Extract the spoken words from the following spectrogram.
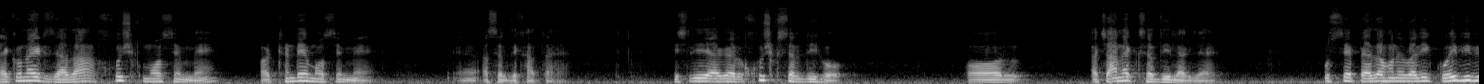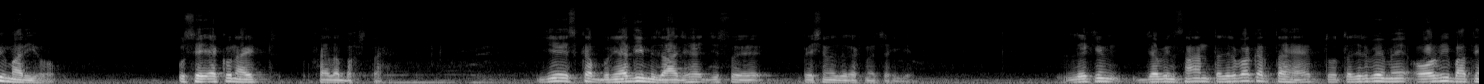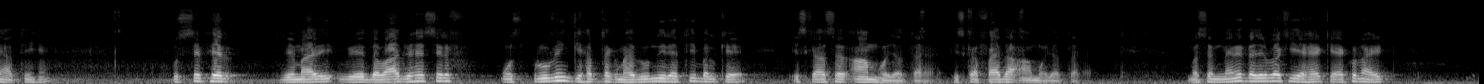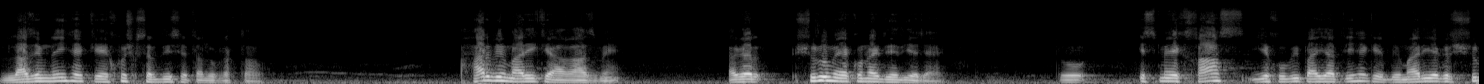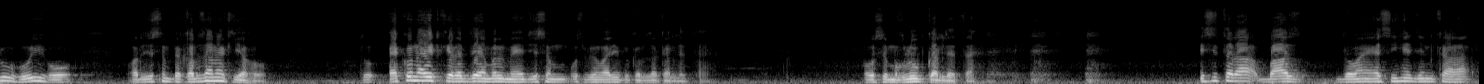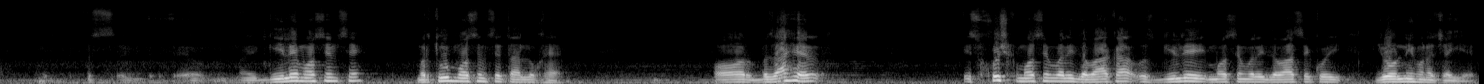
एकोनाइट ज़्यादा खुश्क मौसम में और ठंडे मौसम में असर दिखाता है। इसलिए अगर खुश्क सर्दी हो और अचानक सर्दी लग जाए, उससे पैदा होने वाली कोई भी बीमारी हो, उसे एकोनाइट फ़ायदा बख्शता है। ये इसका बुनियादी मिजाज है जिसे पेश नज़र रखना चाहिए। लेकिन जब इंसान तजर्बा करता है तो तजर्बे में और भी बातें आती हैं। उससे फिर बीमारी, ये दवा जो है सिर्फ़ उस प्रूविंग की हद तक महदूद नहीं रहती, बल्कि इसका असर आम हो जाता है, इसका फ़ायदा आम हो जाता है। मसलन, मैंने तजर्बा किया है कि एकोनाइट लाजिम नहीं है कि खुश्क सर्दी से ताल्लुक़ रखता हो। हर बीमारी के आगाज़ में अगर शुरू में एकोनाइट दे दिया जाए तो इसमें एक ख़ास ये खूबी पाई जाती है कि बीमारी अगर शुरू हुई हो और जिसम पे कब्ज़ा ना किया हो तो एकोनाइट के रद्द अमल में जिसम उस बीमारी पे कब्ज़ा कर लेता है और उसे मगलूब कर लेता है। इसी तरह बाज़ दवाएँ ऐसी हैं जिनका गीले मौसम से, मरतूब मौसम से ताल्लुक़ है और बज़ाहिर इस खुश्क मौसम वाली दवा का, उस गीले मौसम वाली दवा से कोई जोड़ नहीं होना चाहिए।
